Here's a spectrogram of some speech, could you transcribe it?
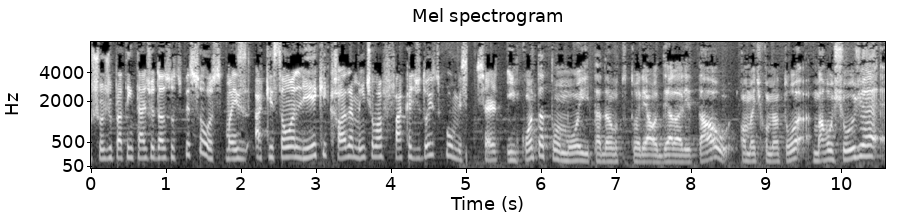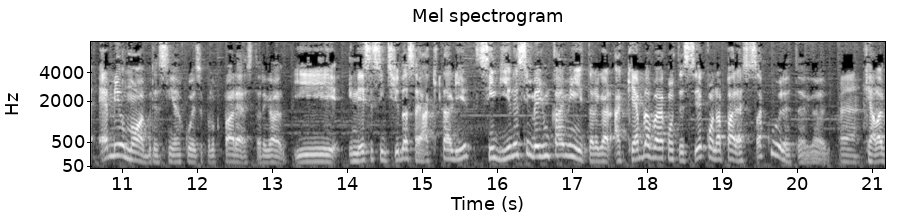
shoujo pra tentar ajudar as outras pessoas. Mas a questão ali é que claramente é uma faca de dois gumes, certo? Enquanto a Tomoe tá dando o tutorial dela ali e tal, como a gente comentou, Mahou Shoujo é, é meio nobre, assim, a coisa, pelo que parece, tá ligado? E, e nesse sentido, a Sayaki tá ali seguindo esse mesmo caminho, tá ligado? A quebra vai acontecer quando aparece a Sakura, tá ligado? É. Que ela,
